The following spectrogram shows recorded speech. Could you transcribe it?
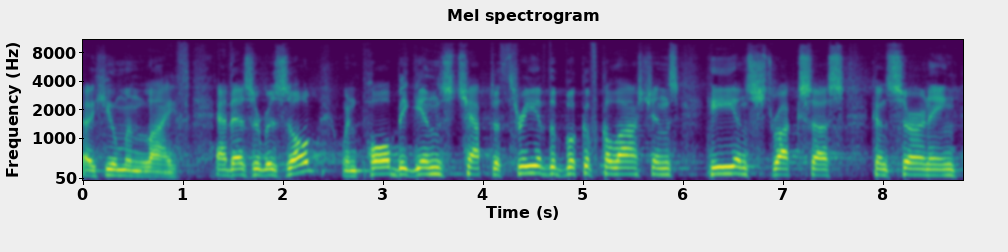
a human life. And as a result, when Paul begins chapter 3 of the book of Colossians, he instructs us concerning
